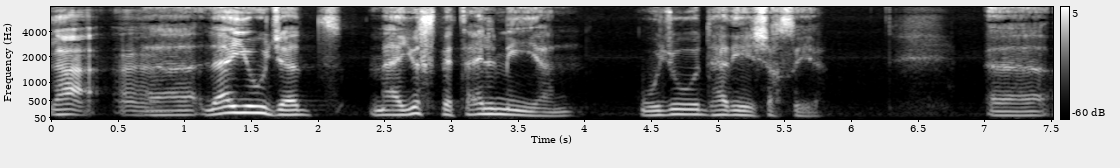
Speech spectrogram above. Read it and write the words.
لا آه، آه، لا يوجد ما يثبت علميا وجود هذه الشخصية. آه،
